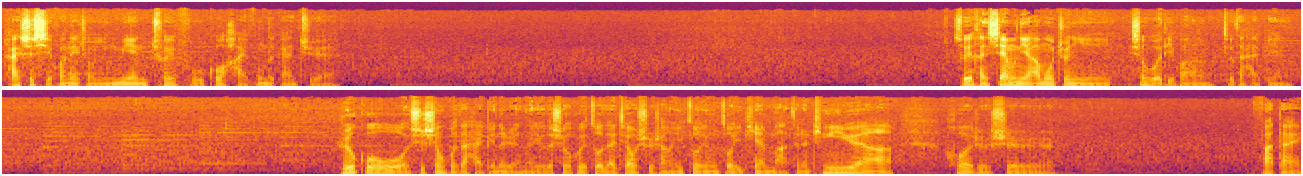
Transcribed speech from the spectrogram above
还是喜欢那种迎面吹拂过海风的感觉。所以很羡慕你啊，木之，你生活的地方就在海边。如果我是生活在海边的人呢，有的时候会坐在礁石上一坐用坐一天吧，在那听音乐啊，或者是发呆。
